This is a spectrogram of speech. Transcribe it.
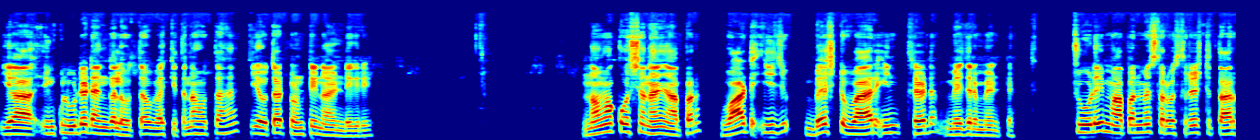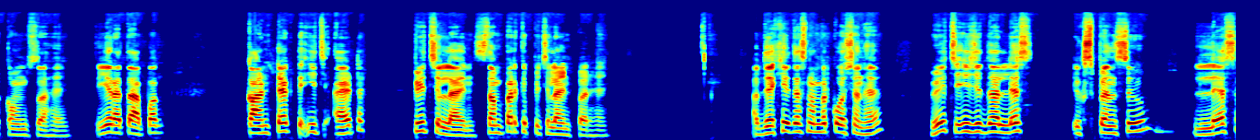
या इंक्लूडेड एंगल होता है, वह कितना होता है? ये होता है ट्वेंटी नाइन डिग्री नौवा क्वेश्चन है यहाँ पर what is best wire in thread measurement चूड़ी मापन में सर्वश्रेष्ठ तार कौन सा है? ये रहता है आपका contact is at pitch line संपर्क पिच लाइन पर है। अब देखिए, दस नंबर क्वेश्चन है which is the less expensive less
